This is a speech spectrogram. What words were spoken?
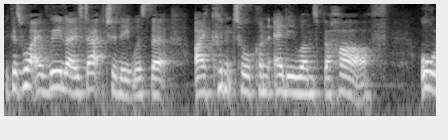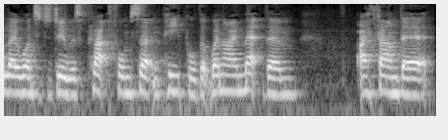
Because what I realized actually was that I couldn't talk on anyone's behalf. All I wanted to do was platform certain people that when I met them I found their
